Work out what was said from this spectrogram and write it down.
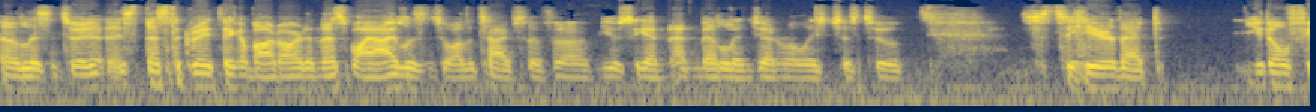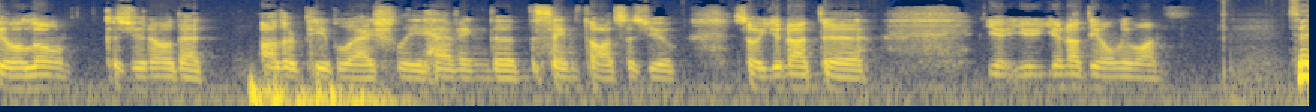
uh, listen to it. It's, that's the great thing about art, and that's why I listen to other types of uh, music and, and metal in general. Is just to just to hear that you don't feel alone because you know that other people actually having the, the same thoughts as you. So you're not the you, you you're not the only one. So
